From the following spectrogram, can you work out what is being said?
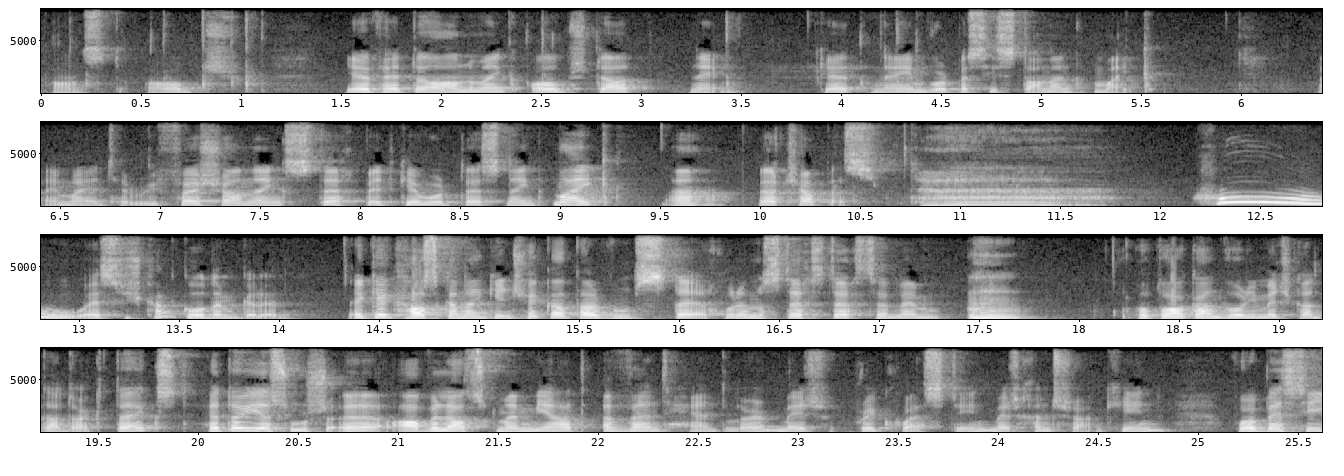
const obj, եւ հետո անում ենք obj.name, get name, որպեսզի ստանանք mic։ Հիմա եթե refresh անենք, ստեղ պետք է որ տեսնենք mic։ Ահա, վերջապես։ Հու, այս ինչքան կոդ եմ գրել։ Եկեք հասկանանք ինչ է կատարվում ստեղ։ Ուրեմն ստեղ ստեղծել եմ փոփոխական, որի մեջ կա դատարկ text, հետո ես ուշ ավելացնում եմ մի հատ event handler մեր request-ին, մեր խնդրանքին, որպեսզի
